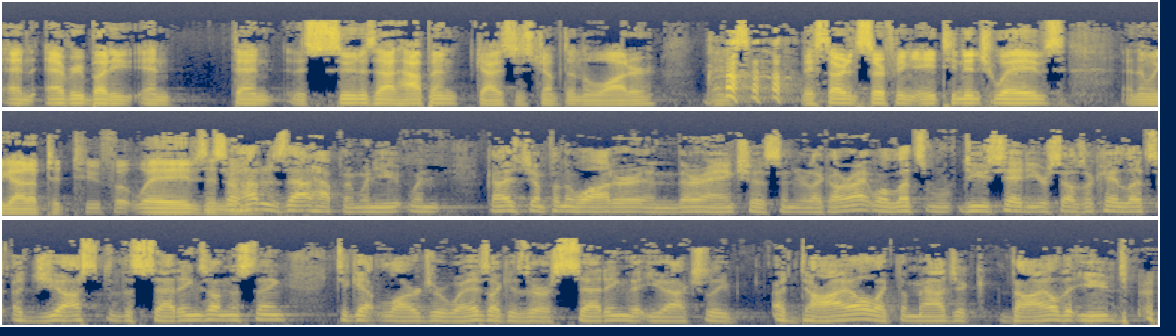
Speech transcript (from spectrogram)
and everybody, and then as soon as that happened, guys just jumped in the water, and they started surfing 18 inch waves, and then we got up to two foot waves, and So how does that happen when you when guys jump in the water and they're anxious and you're like, all right, well let's. Do you say to yourselves, okay, let's adjust the settings on this thing to get larger waves? Like, is there a setting that you actually a dial, like the magic dial that you? do?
